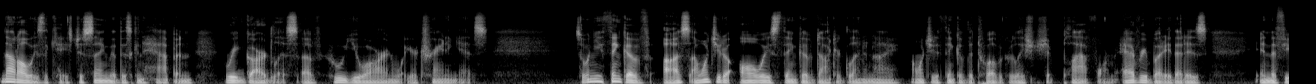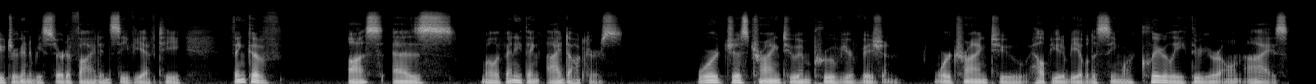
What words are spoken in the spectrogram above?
Not always the case, just saying that this can happen regardless of who you are and what your training is. So when you think of us, I want you to always think of Dr. Glenn and I. I want you to think of the 12 week relationship platform. Everybody that is in the future going to be certified in CVFT. Think of us as, well, if anything, eye doctors. We're just trying to improve your vision. We're trying to help you to be able to see more clearly through your own eyes.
